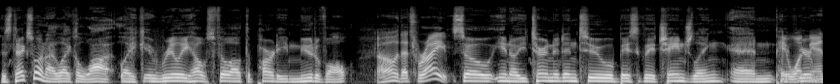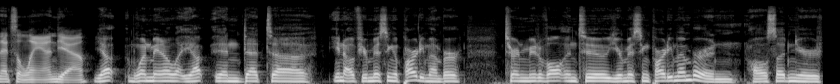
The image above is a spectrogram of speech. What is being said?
This next one I like a lot. Like it really helps fill out the party Mutavault. Oh, that's right. So you know you turn it into basically a changeling and Pay one mana, it's a land. Yeah. Yep, one mana. Yep, and that uh, you know if you're missing a party member, turn Mutavault into your missing party member, and all of a sudden you're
